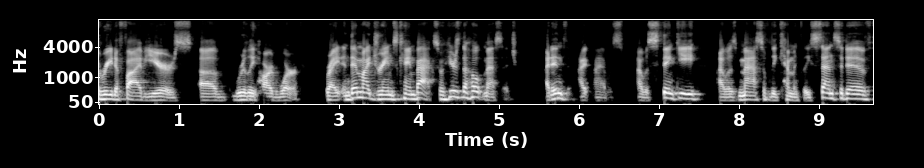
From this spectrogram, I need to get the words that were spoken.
three to five years of really hard work right? And then my dreams came back. So here's the hope message. I didn't i, I was i was stinky. I was massively chemically sensitive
